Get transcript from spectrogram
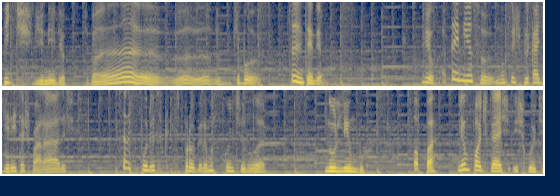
pitch de nível. Tipo, tipo, vocês entenderam? Viu? Até nisso, não sei explicar direito as paradas. Por isso que esse programa continua no limbo. Opa, Limbo Podcast, escute.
